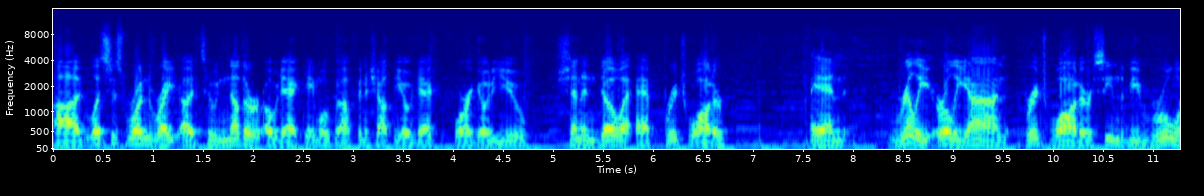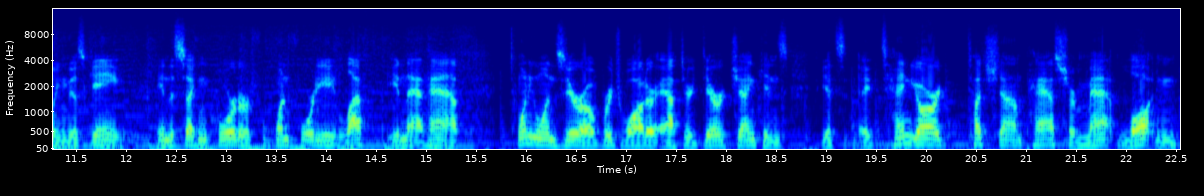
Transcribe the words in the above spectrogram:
Uh, let's just run right uh, to another ODAC game. We'll uh, finish out the ODAC before I go to you. Shenandoah at Bridgewater. And really early on, Bridgewater seemed to be ruling this game. In the second quarter, 148 left in that half. 21 0 Bridgewater after Derek Jenkins gets a 10 yard touchdown pass from Matt Lawton.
